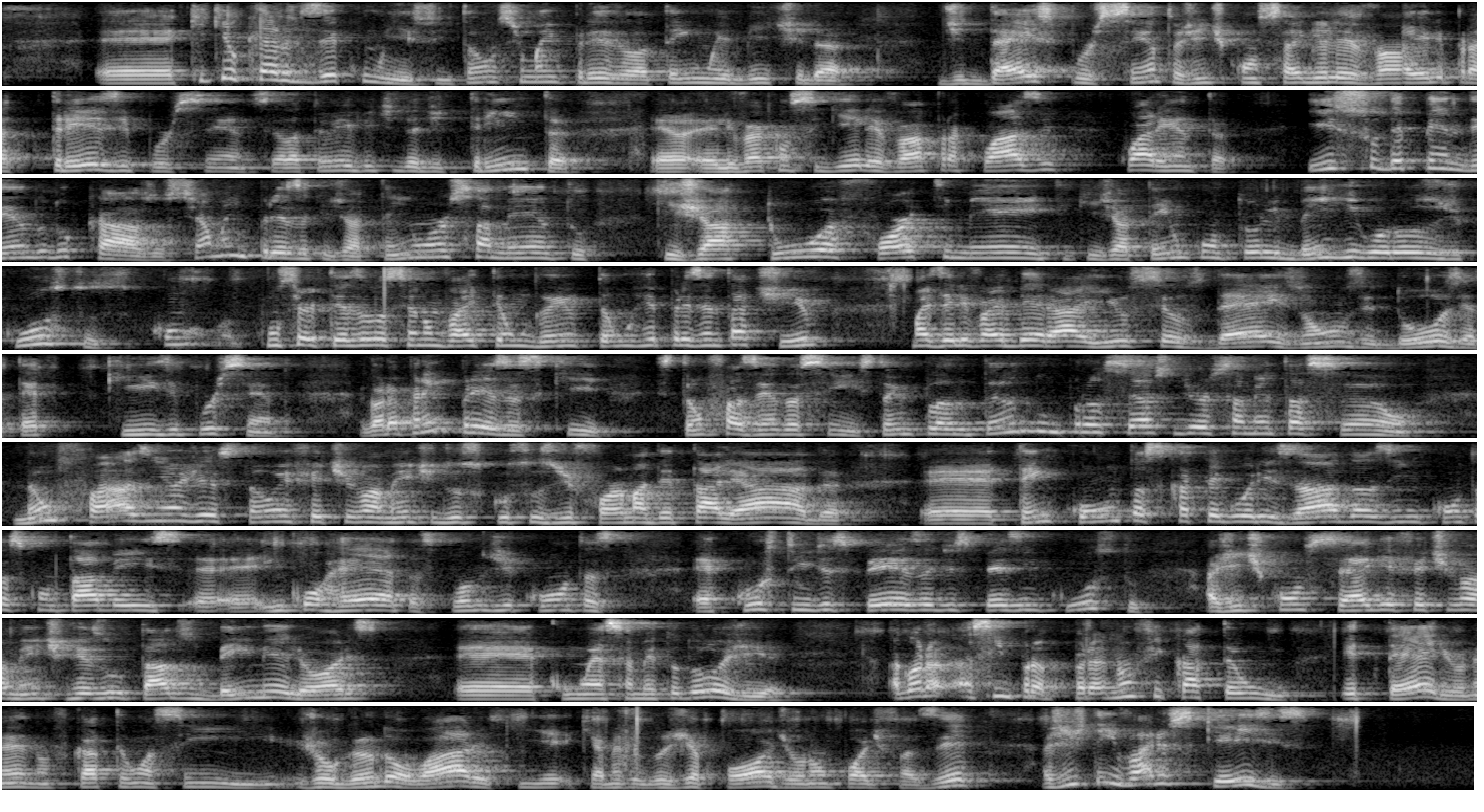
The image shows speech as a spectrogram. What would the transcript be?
é, que, que eu quero dizer com isso? Então, se uma empresa ela tem um EBITDA de 10%, a gente consegue elevar ele para 13%. Se ela tem um EBITDA de 30%, é, ele vai conseguir elevar para quase 40%. Isso dependendo do caso. Se é uma empresa que já tem um orçamento que já atua fortemente, que já tem um controle bem rigoroso de custos, com, com certeza você não vai ter um ganho tão representativo, mas ele vai beirar aí os seus 10, 11, 12, até 15%. Agora, para empresas que estão fazendo assim, estão implantando um processo de orçamentação, não fazem a gestão efetivamente dos custos de forma detalhada, é, tem contas categorizadas em contas contábeis é, é incorretas, planos de contas é, custo em despesa, despesa em custo, a gente consegue efetivamente resultados bem melhores é, com essa metodologia. Agora, assim, para não ficar tão etéreo, né, não ficar tão assim jogando ao ar o que, que a metodologia pode ou não pode fazer, a gente tem vários cases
